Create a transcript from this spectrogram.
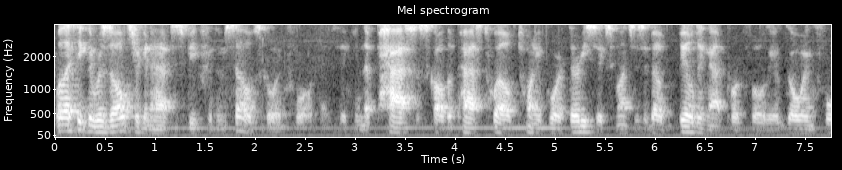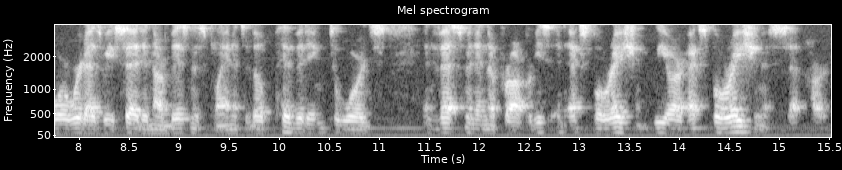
Well, I think the results are going to have to speak for themselves going forward. I think in the past, it's called the past 12, 24, 36 months, is about building that portfolio. Going forward, as we said in our business plan, it's about pivoting towards investment in their properties and exploration. We are explorationists at heart.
